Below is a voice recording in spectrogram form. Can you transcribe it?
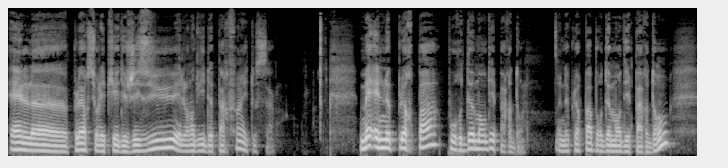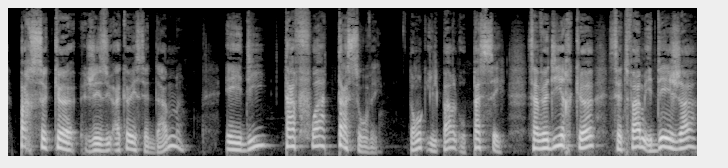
elle euh, pleure sur les pieds de Jésus, elle enduit de parfum et tout ça. Mais elle ne pleure pas pour demander pardon. Elle ne pleure pas pour demander pardon parce que Jésus accueille cette dame et il dit ta foi t'a sauvé. Donc il parle au passé. Ça veut dire que cette femme est déjà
